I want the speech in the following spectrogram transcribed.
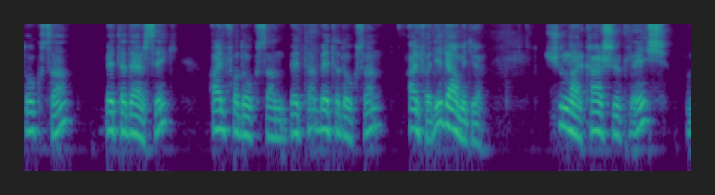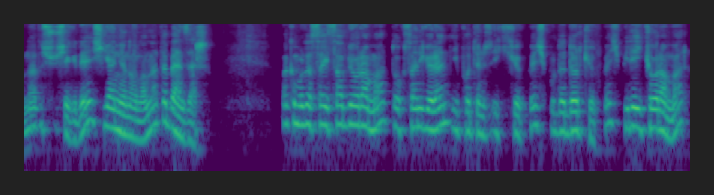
90 beta dersek alfa 90 beta beta 90 alfa diye devam ediyor. Şunlar karşılıklı eş. Bunlar da şu şekilde eş. Yan yana olanlar da benzer. Bakın burada sayısal bir oran var. 90'ı gören hipotenüs 2 kök 5. Burada 4 kök 5. 1'e 2 oran var.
